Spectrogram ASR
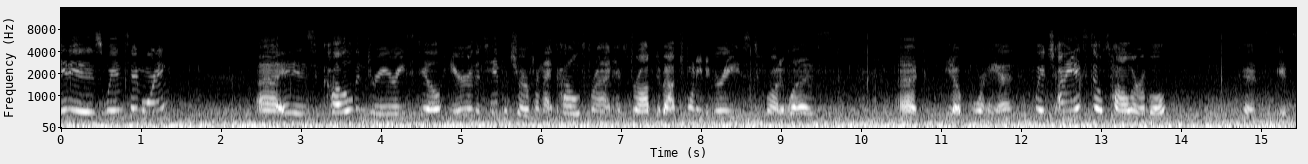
It is Wednesday morning. Uh, it is cold and dreary still here. The temperature from that cold front has dropped about 20 degrees to what it was, uh, you know, beforehand. Which I mean, it's still tolerable because it's,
